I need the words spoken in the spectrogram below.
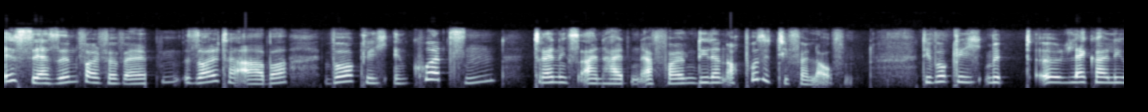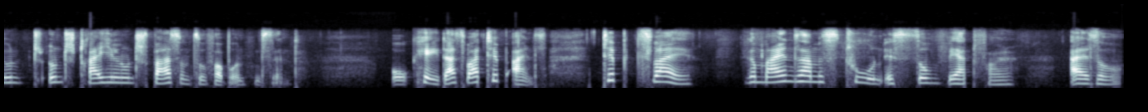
ist sehr sinnvoll für Welpen, sollte aber wirklich in kurzen Trainingseinheiten erfolgen, die dann auch positiv verlaufen. Die wirklich mit äh, Leckerli und, und Streicheln und Spaß und so verbunden sind. Okay, das war Tipp 1. Tipp 2. Gemeinsames Tun ist so wertvoll. Also,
